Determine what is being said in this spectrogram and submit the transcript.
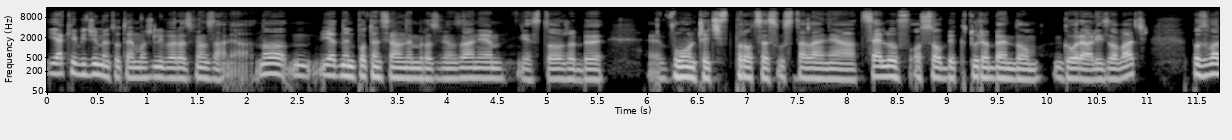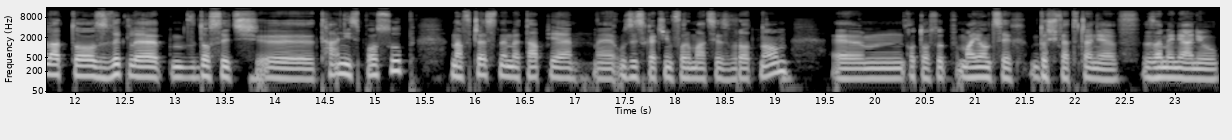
Jakie widzimy tutaj możliwe rozwiązania? No, jednym potencjalnym rozwiązaniem jest to, żeby e, włączyć w proces ustalania celów osoby, które będą go realizować. Pozwala to zwykle w dosyć e, tani sposób na wczesnym etapie e, uzyskać informację zwrotną od osób mających doświadczenie w zamienianiu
